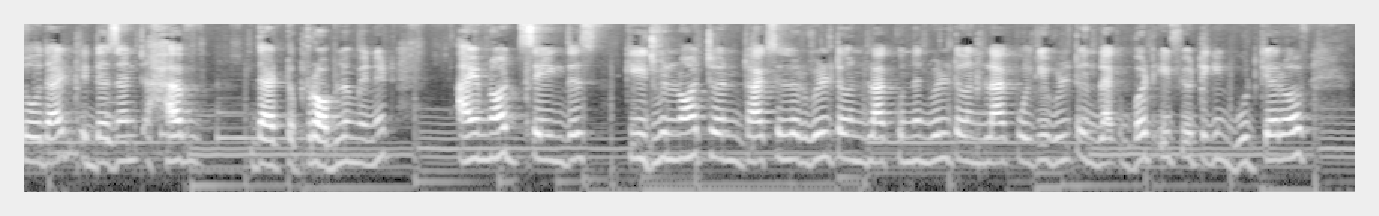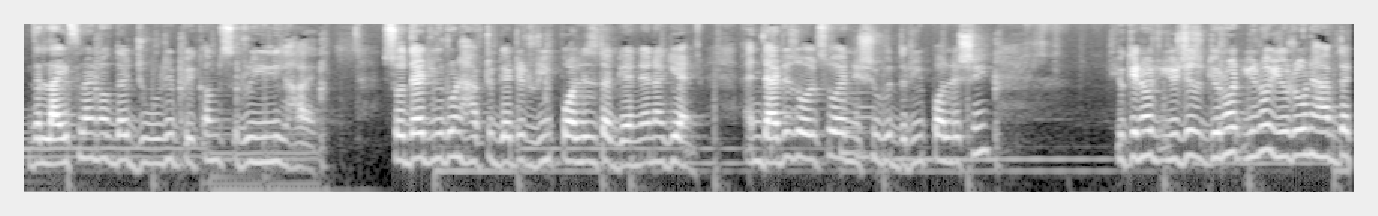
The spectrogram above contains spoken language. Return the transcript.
so that it doesn't have that problem in it. I am not saying this it will not turn black silver will turn black kundan will turn black polki will turn black. But if you're taking good care of the lifeline of that jewelry becomes really high. So that you don't have to get it repolished again and again. And that is also an issue with the repolishing. You cannot you just you you know you don't have the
